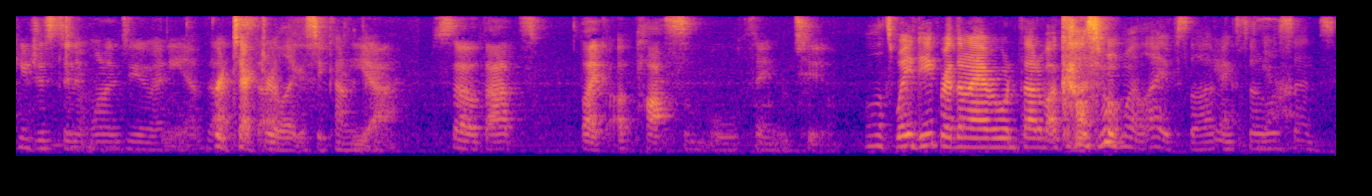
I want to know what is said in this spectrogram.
he just didn't want to do any of that. Protect her stuff. legacy kind of thing. Yeah, so that's like a possible thing too. Well, it's way deeper than I ever would have thought about Cosmo in my life, so that Yeah. makes total Yeah. sense.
